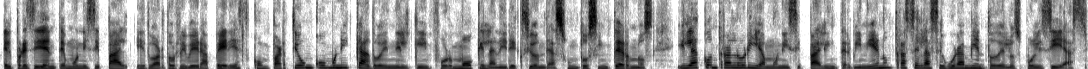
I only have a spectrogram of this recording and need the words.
El presidente municipal, Eduardo Rivera Pérez, compartió un comunicado en el que informó que la Dirección de Asuntos Internos y la Contraloría Municipal intervinieron tras el aseguramiento de los policías.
